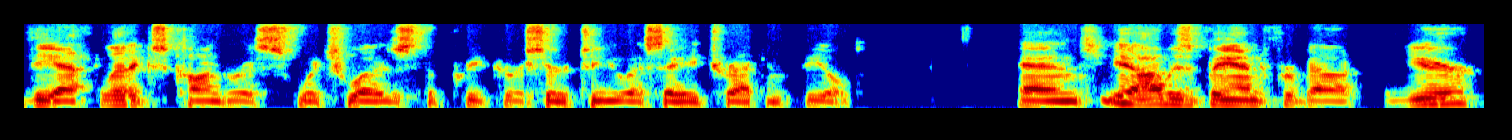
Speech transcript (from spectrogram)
the Athletics Congress, which was the precursor to USA Track and Field. And yeah, I was banned for about a year.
